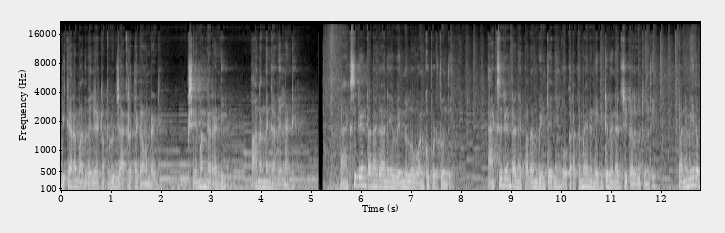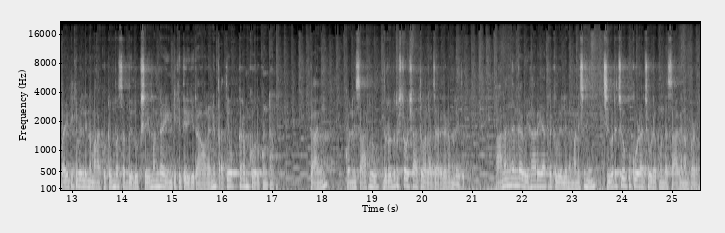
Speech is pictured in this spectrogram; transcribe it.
వికారాబాద్ వెళ్ళేటప్పుడు జాగ్రత్తగా ఉండండి. క్షేమంగా రండి. ఆనందంగా వెళ్ళండి. యాక్సిడెంట్ అనగానే వెన్నులో వణుకు పడుతుంది. యాక్సిడెంట్ అనే పదం వింటేనే ఒక రకమైన నెగిటివ్ ఎనర్జీ కలుగుతుంది. పని మీద బయటికి వెళ్ళిన మన కుటుంబ సభ్యులు క్షేమంగా ఇంటికి తిరిగి రావాలని ప్రతి ఒక్కరం కోరుకుంటాం. కానీ కొన్నిసార్లు దురదృష్టవశాత్తు అలా జరగడం లేదు. ఆనందంగా విహారయాత్రకు వెళ్ళిన మనిషిని చివరి చూపు కూడా చూడకుండా సాగనంపడం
